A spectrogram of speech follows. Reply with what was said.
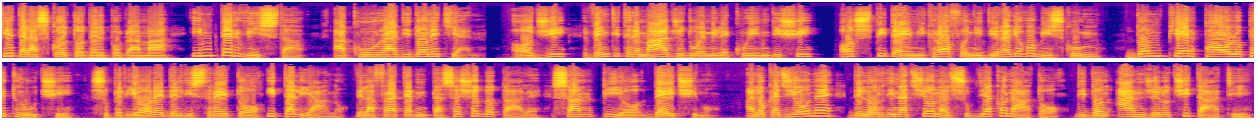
Siete all'ascolto del programma Intervista a cura di Don Etienne. Oggi, 23 maggio 2015, ospite ai microfoni di Radio Vobiscum Don Pierpaolo Petrucci, superiore del distretto italiano della Fraternità Sacerdotale San Pio X, all'occasione dell'ordinazione al subdiaconato di Don Angelo Citati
